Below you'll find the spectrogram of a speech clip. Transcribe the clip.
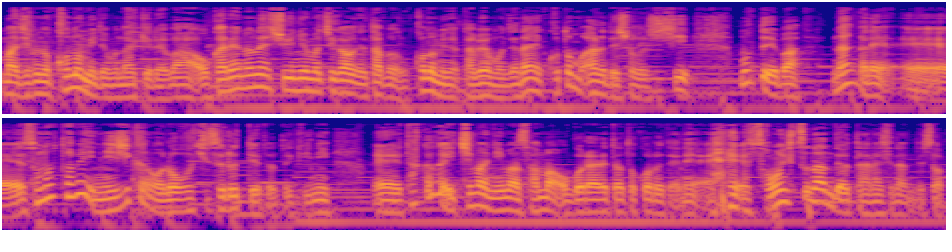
まあ自分の好みでもなければ、お金のね、収入も違うんで多分好みの食べ物じゃないこともあるでしょうし、もっと言えば、なんかね、えー、そのために2時間を浪費するって言った時に、えー、たかが1万、2万、3万おごられたところでね、損失なんだよって話なんですよ。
